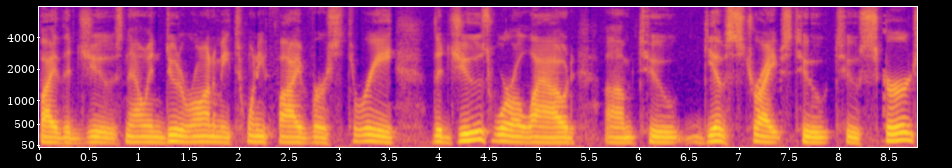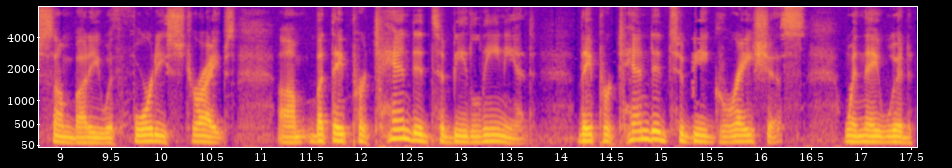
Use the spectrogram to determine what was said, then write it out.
by the Jews. Now, in Deuteronomy 25, verse 3, the Jews were allowed um, to give stripes, to, to scourge somebody with 40 stripes, um, but they pretended to be lenient. They pretended to be gracious when they would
